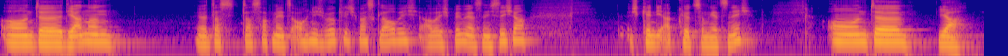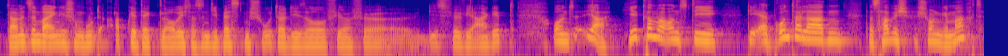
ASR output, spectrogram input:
Und äh, die anderen, ja, das, das sagt mir jetzt auch nicht wirklich was, glaube ich. Aber ich bin mir jetzt nicht sicher. Ich kenne die Abkürzung jetzt nicht. Und äh, ja, damit sind wir eigentlich schon gut abgedeckt, glaube ich. Das sind die besten Shooter, die, so für, für, es für VR gibt. Und ja, hier können wir uns die die App runterladen. Das habe ich schon gemacht.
